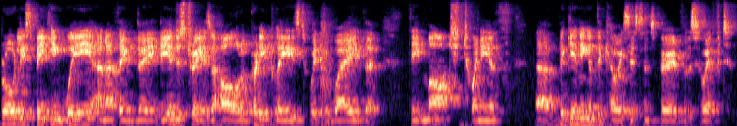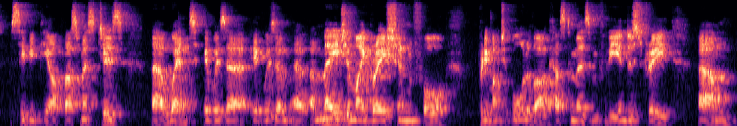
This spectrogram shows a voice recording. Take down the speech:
broadly speaking, we and I think the, the industry as a whole are pretty pleased with the way that the March 20th uh, beginning of the coexistence period for the Swift CBPR plus messages uh, went. It was a it was a, a, major migration for pretty much all of our customers and for the industry. Um,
